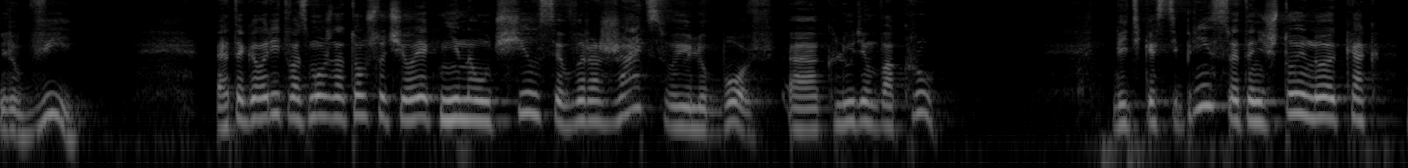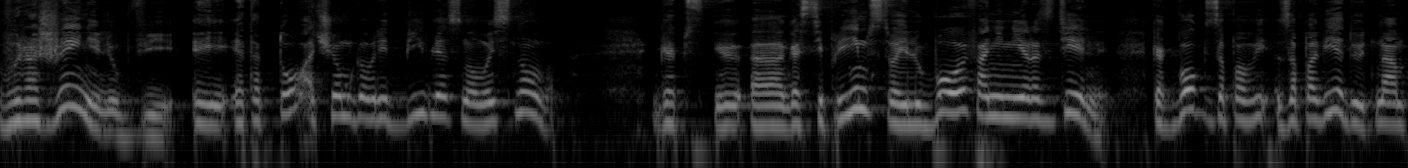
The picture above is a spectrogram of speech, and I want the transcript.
любви. Это говорит, возможно, о том, что человек не научился выражать свою любовь э, к людям вокруг. Ведь гостеприимство – это не что иное, как выражение любви. И это то, о чем говорит Библия снова и снова. Э, гостеприимство и любовь, они нераздельны. Как Бог заповедует нам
